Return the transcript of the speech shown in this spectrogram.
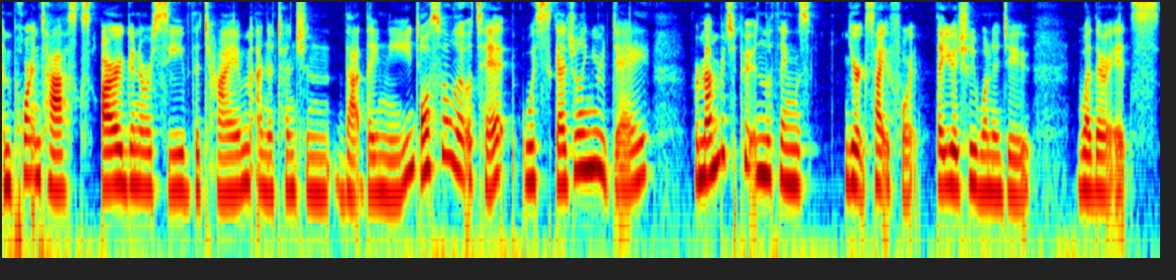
important tasks are going to receive the time and attention that they need. Also, a little tip with scheduling your day, remember to put in the things you're excited for that you actually want to do, whether it's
